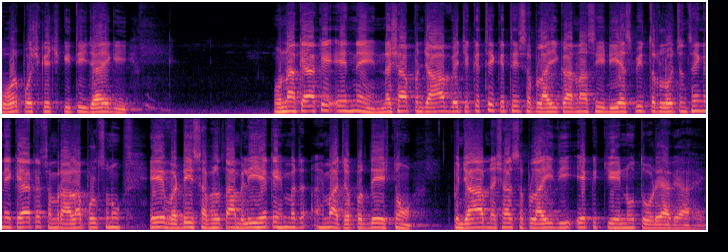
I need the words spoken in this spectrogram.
ਹੋਰ ਪੁੱਛਗਿੱਛ ਕੀਤੀ ਜਾਏਗੀ। ਉਹਨਾਂ ਕਿਹਾ ਕਿ ਇਹਨੇ ਨਸ਼ਾ ਪੰਜਾਬ ਵਿੱਚ ਕਿੱਥੇ-ਕਿੱਥੇ ਸਪਲਾਈ ਕਰਨਾ ਸੀ। ਡੀਐਸਪੀ ਤਰਲੋਚਨ ਸਿੰਘ ਨੇ ਕਿਹਾ ਕਿ ਸਮਰਾਲਾ ਪੁਲਿਸ ਨੂੰ ਇਹ ਵੱਡੀ ਸਫਲਤਾ ਮਿਲੀ ਹੈ ਕਿ ਹਿਮ- ਹਿਮਾਚਲ ਪ੍ਰਦੇਸ਼ ਤੋਂ ਪੰਜਾਬ ਨਸ਼ਾ ਸਪਲਾਈ ਦੀ ਇੱਕ ਚੇਨ ਨੂੰ ਤੋੜਿਆ ਗਿਆ ਹੈ।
